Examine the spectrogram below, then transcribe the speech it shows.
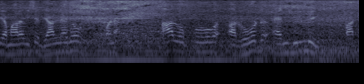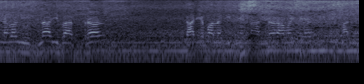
કે અમારા વિશે ધ્યાન લેજો. પણ આ લોકો આ રોડ એન્ડ બિલ્ડિંગ પાટનગર યોજના વિભાગ ત્રણ કાર્યપાલક ઇજનેરના અંદર આવે છે. અને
